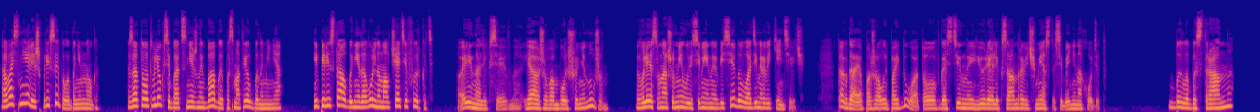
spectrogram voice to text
а во сне лишь присыпало бы немного. Зато отвлекся бы от снежной бабы и посмотрел бы на меня. И перестал бы недовольно молчать и фыркать. «Аина Алексеевна, я же вам больше не нужен», — влез в нашу милую семейную беседу Владимир Викентьевич. «Тогда я, пожалуй, пойду, а то в гостиной Юрий Александрович места себе не находит». Было бы странно,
